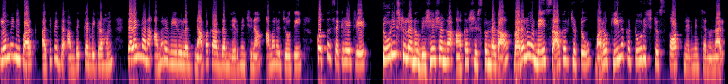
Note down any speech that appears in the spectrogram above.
Lumbini park అతిపెద్ద అంబేద్కర్ విగ్రహం తెలంగాణ అమరవీరుల జ్ఞాపకార్థం నిర్మించిన అమరజ్యోతి కొత్త సెక్రటరియేట్ టూరిస్టులను విశేషంగా ఆకర్షిస్తుండగా త్వరలోనే సాగర్ చుట్టూ మరో కీలక టూరిస్టు స్పాట్ నిర్మించనున్నారు.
